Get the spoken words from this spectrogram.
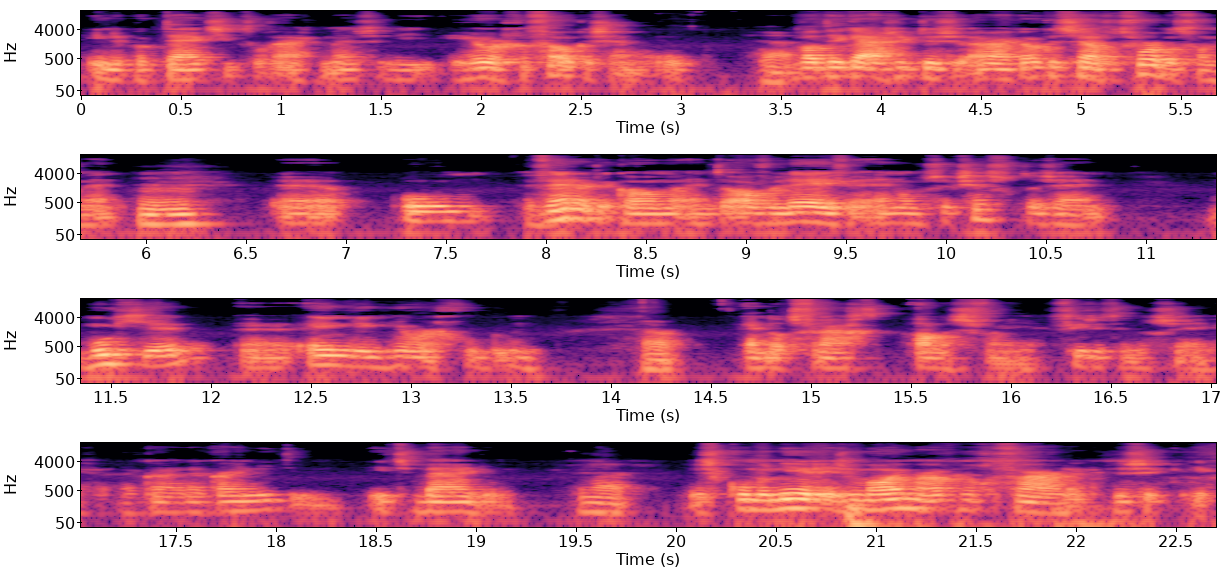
In de praktijk zie ik toch eigenlijk mensen die heel erg gefocust zijn op ja. wat ik eigenlijk dus, waar ik ook hetzelfde voorbeeld van ben. Mm -hmm. om verder te komen en te overleven en om succesvol te zijn, moet je uh, één ding heel erg goed doen. Ja. En dat vraagt alles van je, 24-7. Daar kan, daar kan je niet iets bij doen. Nee. Dus combineren is mooi, maar ook heel gevaarlijk. Dus ik, ik,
